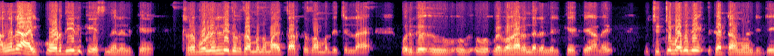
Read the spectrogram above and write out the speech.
അങ്ങനെ ഹൈക്കോടതിയിൽ കേസ് നിലനിൽക്കെ ട്രിബ്യൂണലിൽ ഇത് സംബന്ധമായ തർക്കം സംബന്ധിച്ചുള്ള ഒരു വ്യവഹാരം നിലനിൽക്കുകയാണ് ചുറ്റുമതിൽ കെട്ടാൻ വേണ്ടിയിട്ട്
